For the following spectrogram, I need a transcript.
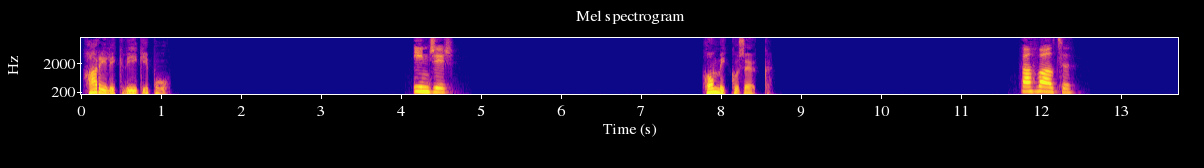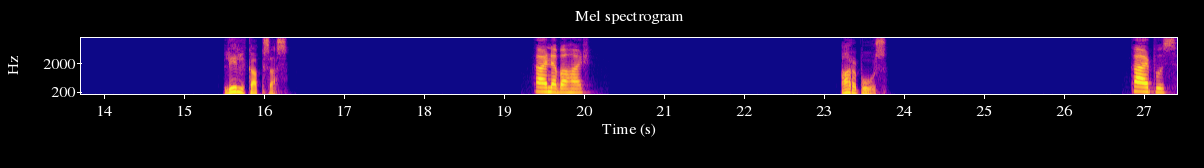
Harilik viigipuu. incir, Hommikusöök. kahvaltı, Lillkapsas. karnabahar, Arbuus. Karpuz.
